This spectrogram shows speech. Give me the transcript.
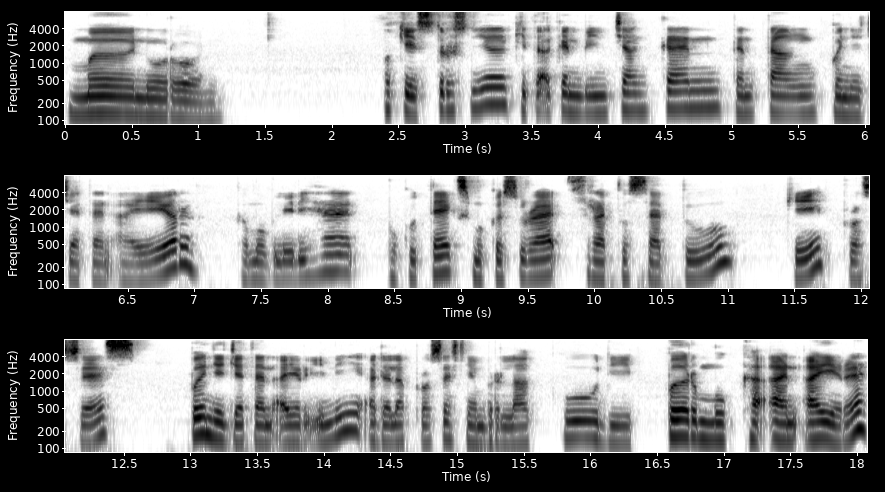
menurun. Okey, seterusnya kita akan bincangkan tentang penyejatan air. Kamu boleh lihat buku teks muka surat 101. Okey, proses penyejatan air ini adalah proses yang berlaku di permukaan air eh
